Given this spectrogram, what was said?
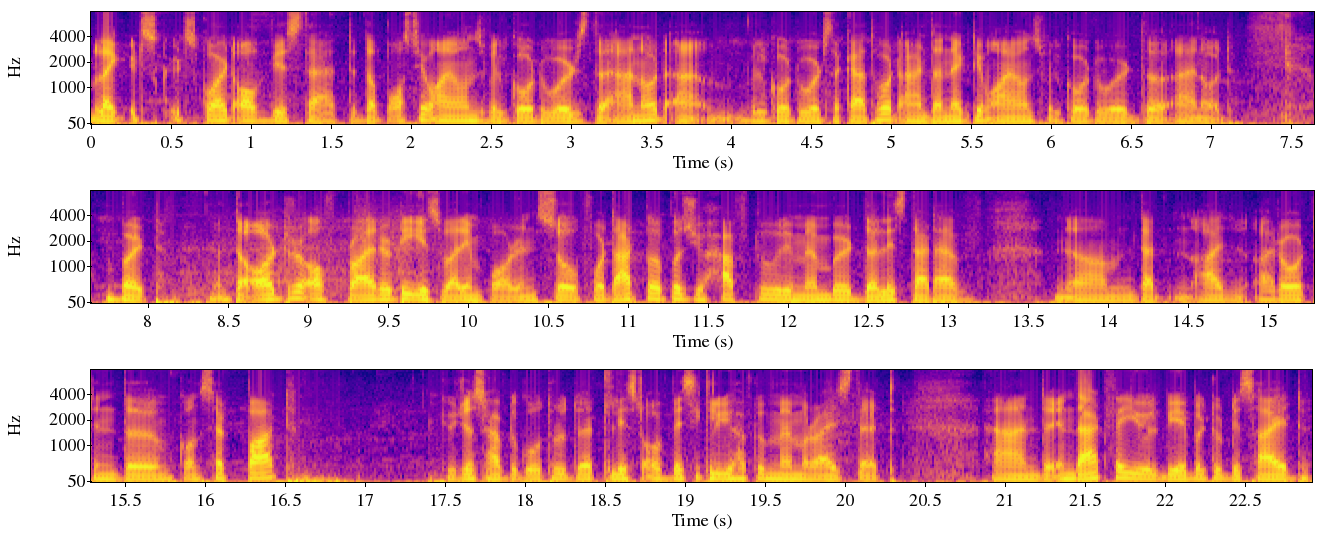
Like it's it's quite obvious that the positive ions will go towards the anode uh, will go towards the cathode and the negative ions will go toward the anode. But the order of priority is very important. So for that purpose you have to remember the list that I've um, that I, I wrote in the concept part. You just have to go through that list or basically you have to memorize that. And in that way you will be able to decide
